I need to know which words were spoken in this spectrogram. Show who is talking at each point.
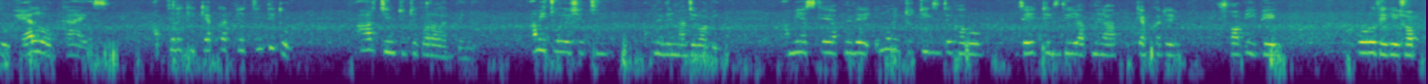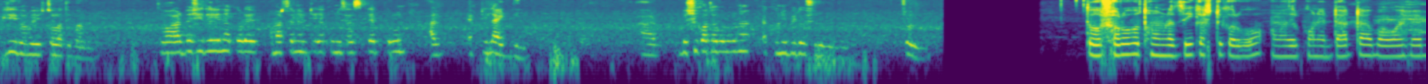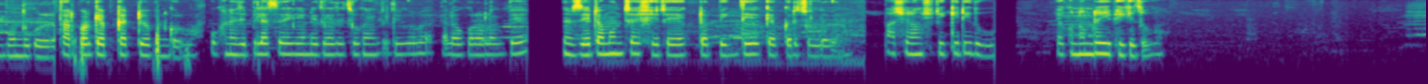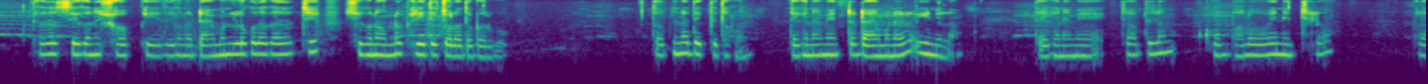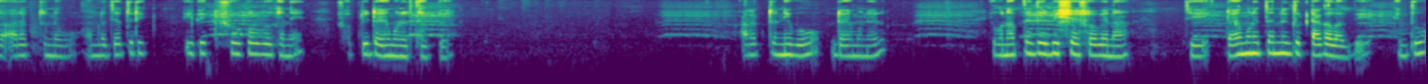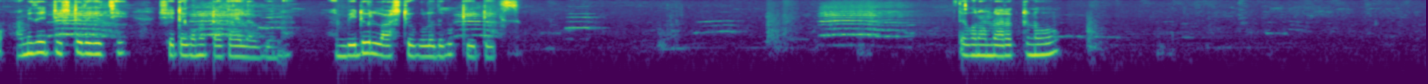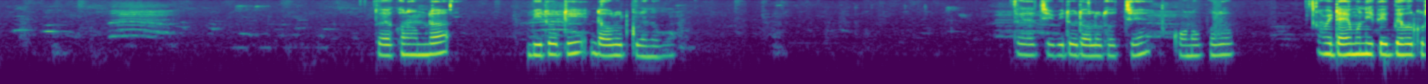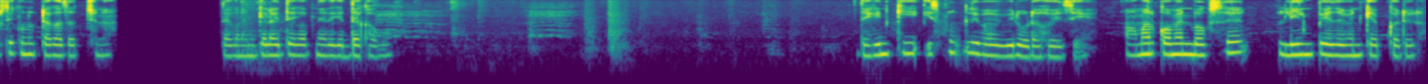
Speaker 1: তো hello guys আপনারা কি ক্যাপকাট নিয়ে চিন্তিত? আর চিন্তিত করা লাগবে না। আমি চলে এসেছি আপনাদের মাঝে রবি। আমি আজকে আপনাদের এমন একটা টিপস দেখাবো যে টিক্স দিয়ে আপনারা ক্যাপকাটের সব ইফেক্ট পুরো থেকে সব ফ্রিভাবে চলাতে পারবেন। তো আর বেশি দেরি না করে আমার চ্যানেলটি এখনই সাবস্ক্রাইব করুন আর একটি লাইক দিন। আর বেশি কথা বলব না, এখনই ভিডিও শুরু করব। চলুন। তো সর্বপ্রথম আমরা যেই কাজটি করব, আমাদের ফোনের ডাটা বা ওয়াইফাই বন্ধ করে। তারপর ক্যাপকাটটি ওপেন করব। ওখানে যে প্লাস আইকনটি দেখা যাচ্ছে, ওখানে ক্লিক করবে অ্যালাউ করা লাগবে। যেটা মন চায় সেটা একটা পিক দিয়ে ক্যাপকাটে চলে যাবেন। পাশের অংশটি কেটে দেবো। এখন আমরা এই ফেঁকে যাব। দেখা যাচ্ছে এখানে সব পেজ যেখানে ডায়মন্ড লোক দেখা যাচ্ছে, সেগুলো আমরা ফ্রিতে চলাতে পারব। তো আপনারা দেখতে থাকুন। দেখেন আমি একটা ডায়মন্ডের ই নিলাম। তো এখানে আমি চাপ দিলাম। খুব ভালোভাবে নিচ্ছিল। পরে আর একটা নেব। আমরা যতটি ইফেক্ট শো করব এখানে, সবটি ডায়মন্ডের থাকবে। আর একটা নেব ডায়মন্ডের এখন আপনাদের বিশ্বাস হবে না যে ডায়মন্ডের তো নিলে তো টাকা লাগবে, কিন্তু আমি যে টিক্সটা দেখেছি, সেটা কোনো টাকাই লাগবে না। আমি ভিডিওর লাস্টে বলে দেবো কি টিক্স এখন আমরা আরেকটা নেব। তো এখন আমরা ভিডিওটি ডাউনলোড করে নেব। দেখা যাচ্ছে ভিডিও ডাউনলোড হচ্ছে, কোনো কোনো আমি ডায়মন্ড ইফেক্ট ব্যবহার করছি, কোনো টাকা যাচ্ছে না। তো এখন আমি গ্যালারি থেকে আপনাদেরকে দেখাবো। দেখেন কি স্মুথলিভাবে ভিডিওটা হয়েছে। আমার কমেন্ট বক্সে লিঙ্ক পেয়ে যাবেন ক্যাপকাটের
